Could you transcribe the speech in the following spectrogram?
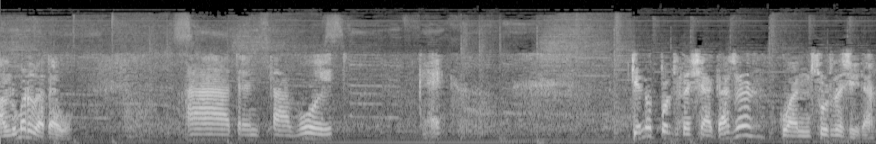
El número de peu. A 38, crec. Què no et pots deixar a casa quan surts de gira?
